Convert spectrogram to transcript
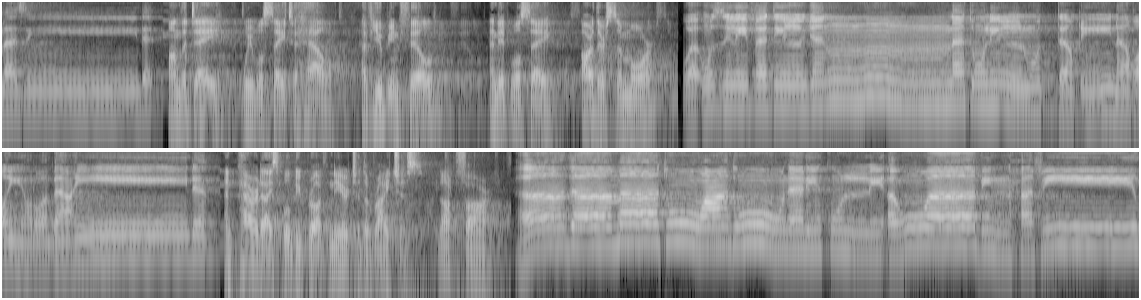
مزيد On the day, we will say to hell, Have you been filled? And it will say, Are there some more? وأزلفت الجنة للمتقين غير بعيد And paradise will be brought near to the righteous, not far. هذا ما توعدون لكل أواب حفيظ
